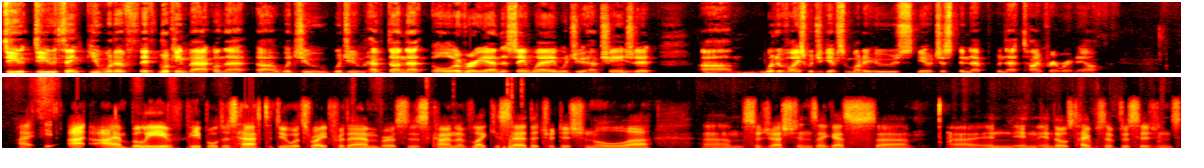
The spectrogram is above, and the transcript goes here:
do you do you think you would have, if looking back on that, uh, would you would you have done that all over again the same way? Would you have changed it? Um, what advice would you give somebody who's you know just in that in that time frame right now? I, I, I believe people just have to do what's right for them versus kind of like you said the traditional uh, um, suggestions. I guess uh, uh, in, in in those types of decisions.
